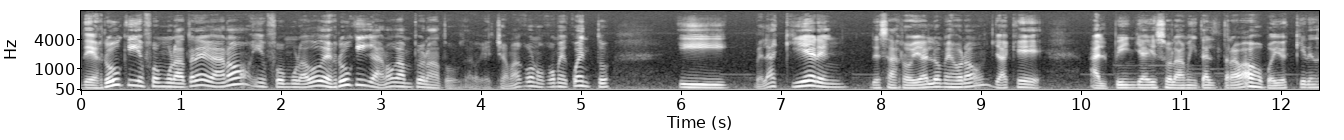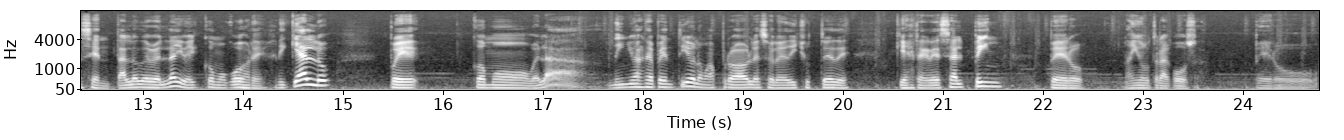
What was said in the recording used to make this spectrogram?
de rookie en Fórmula 3 ganó y en Fórmula 2 de rookie ganó campeonato. O sea, el chamaco no come cuento y ¿verdad? quieren desarrollarlo mejor aún, ya que Alpine ya hizo la mitad del trabajo, pues ellos quieren sentarlo de verdad y ver cómo corre. Riquearlo, pues como ¿verdad? niño arrepentido, lo más probable, se lo he dicho a ustedes, que regrese al PIN, pero no hay otra cosa. Pero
